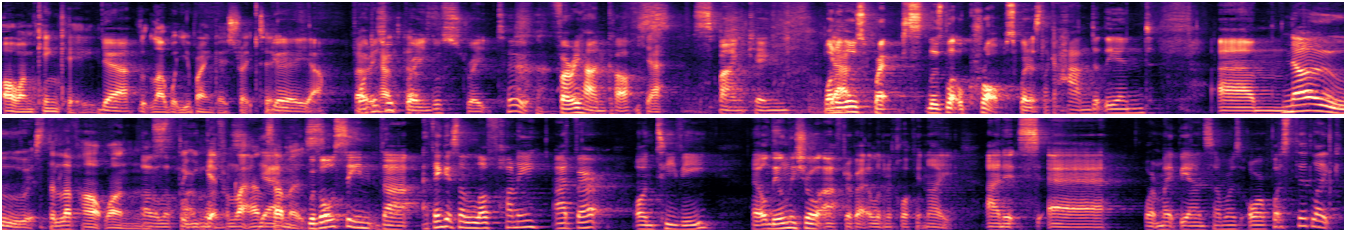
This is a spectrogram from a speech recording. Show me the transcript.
Oh, I'm kinky. Yeah. Like what your brain goes straight to. Yeah, yeah, yeah. Furry what does handcuff. your brain go straight to? Furry handcuffs. Yeah. Spanking. One Yeah. of those whips, those little crops where it's like a hand at the end. Um, No, it's the Love Heart ones Oh, Love that you Heart can get from ones. like Ann Yeah. Summers. We've all seen that. I think it's a Lovehoney advert on TV. Uh, they only show it after about eleven o'clock at night, and it's uh, or it might be Ann Summers or what's the like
